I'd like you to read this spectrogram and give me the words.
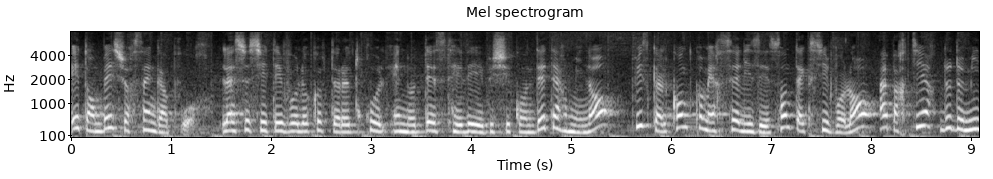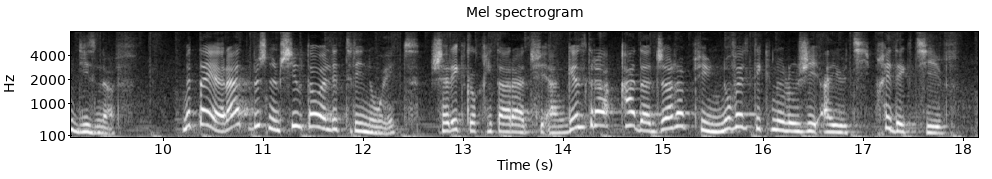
est tombé sur Singapour. La société Volocopter تقول إنه التيست هذا باش يكون déterminant puisqu'elle compte commercialiser son taxi volant à partir de 2019. من الطيارات باش نمشيو توا للترينوات شركة القطارات في انجلترا قاعدة تجرب في نوفيل تكنولوجي اي او تي بريديكتيف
